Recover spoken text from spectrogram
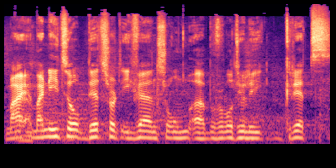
Maar, maar niet op dit soort events om bijvoorbeeld jullie grid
